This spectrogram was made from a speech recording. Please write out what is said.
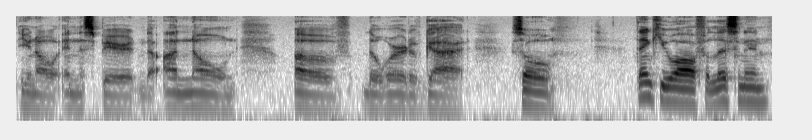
you know, in the spirit, the unknown of the word of God. So, thank you all for listening,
